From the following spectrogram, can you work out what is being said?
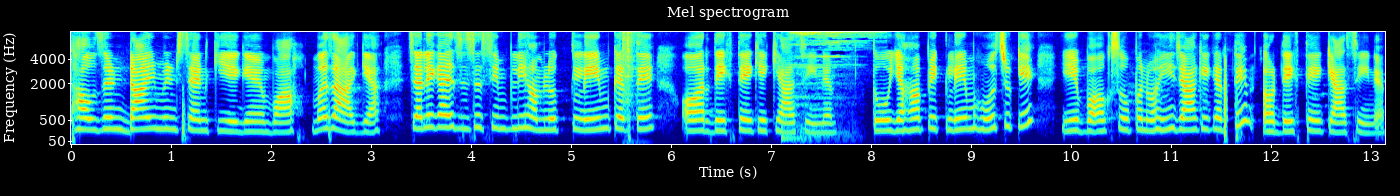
थाउज़ेंड डायमंड सेंड किए गए हैं। वाह, मज़ा आ गया। चलेगा इसे सिंपली हम लोग क्लेम करते हैं और देखते हैं कि क्या सीन है। तो यहाँ पे क्लेम हो चुके ये बॉक्स ओपन वहीं जाके करते हैं और देखते हैं क्या सीन है।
